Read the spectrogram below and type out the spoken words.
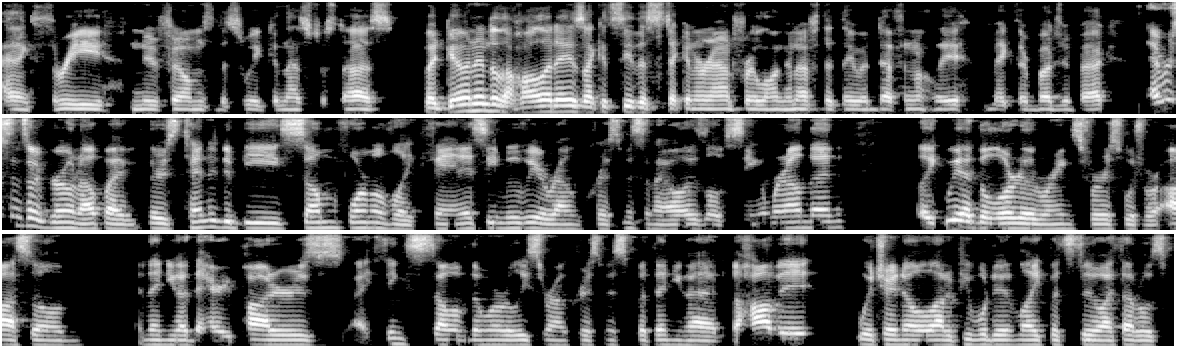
I think three new films this week, and that's just us. But going into the holidays, I could see this sticking around for long enough that they would definitely make their budget back. Ever since I've grown up, I've there's tended to be some form of like fantasy movie around Christmas, and I always love seeing them around then. Like we had the Lord of the Rings first, which were awesome, and then you had the Harry Potters. I think some of them were released around Christmas, but then you had the Hobbit, which I know a lot of people didn't like, but still I thought it was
